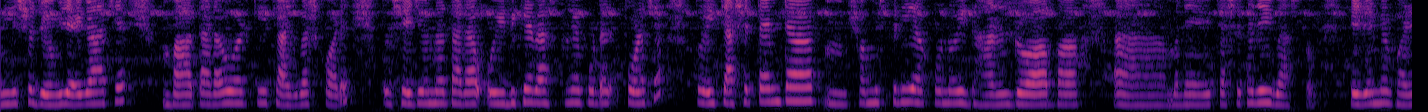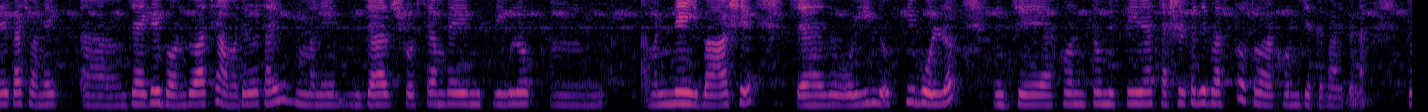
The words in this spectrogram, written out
নিজস্ব জমি জায়গা আছে বা তারাও আর কি চাষবাস করে। তো সেই জন্য তারা ওই দিকে ব্যস্ত হয়ে পড়ে, পড়েছে। তো এই চাষের টাইমটা সব মিস্ত্রি এখন ওই ধান রোয়া বা মানে চাষের কাজেই ব্যস্ত। সেই জন্য ঘরের কাজ অনেক জায়গায় বন্ধ আছে। আমাদেরও তাই মানে যার সোর্সে আমরা এই মিস্ত্রিগুলো মানে নেই, বা আসে। ওই লোকই বলল যে, এখন তো মিস্ত্রিরা চাষের কাজে ব্যস্ত, তো এখন যেতে পারবে না। তো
